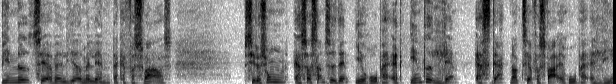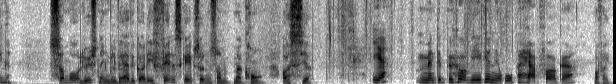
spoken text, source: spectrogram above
Vi er nødt til at være allieret med lande, der kan forsvare os. Situationen er så samtidig den i Europa, at intet land er stærkt nok til at forsvare Europa alene. Så må løsningen vel være, at vi gør det i fællesskab, sådan som Macron også siger. Ja, men det behøver vi ikke en Europa her for at gøre. Hvorfor ikke?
